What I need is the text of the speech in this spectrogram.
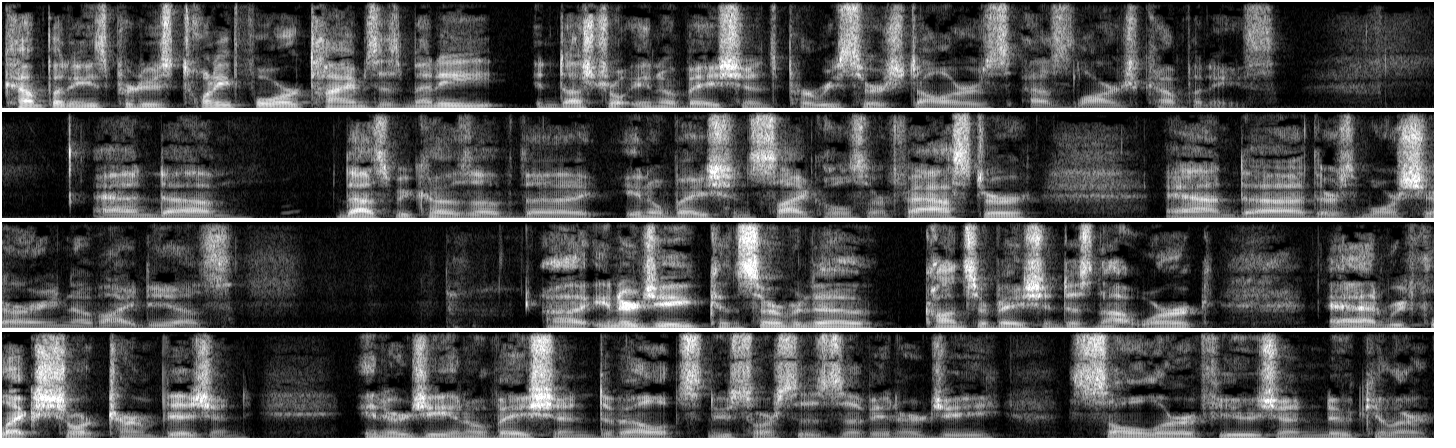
companies produce 24 times as many industrial innovations per research dollars as large companies. And um, that's because of the innovation cycles are faster and uh, there's more sharing of ideas. Uh, energy conservative conservation does not work and reflects short term vision. Energy innovation develops new sources of energy solar, fusion, nuclear,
